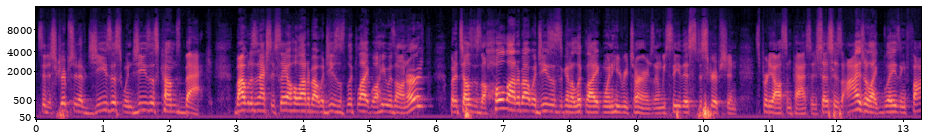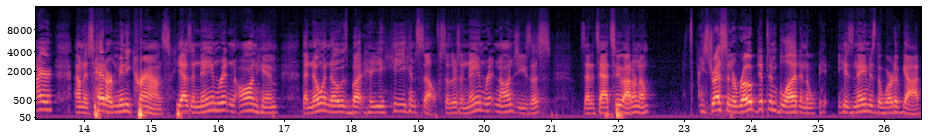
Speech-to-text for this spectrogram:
It's a description of Jesus when Jesus comes back. The Bible doesn't actually say a whole lot about what Jesus looked like while he was on earth, but it tells us a whole lot about what Jesus is going to look like when he returns. And we see this description. It's a pretty awesome passage. It says, His eyes are like blazing fire, and on his head are many crowns. He has a name written on him that no one knows but he, he himself. So there's a name written on Jesus. Is that a tattoo? I don't know. He's dressed in a robe dipped in blood, and the, his name is the Word of God.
